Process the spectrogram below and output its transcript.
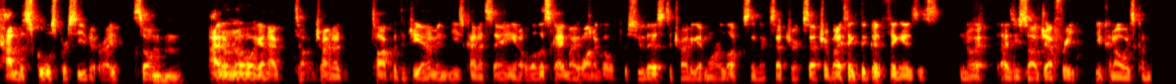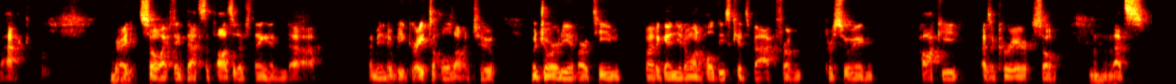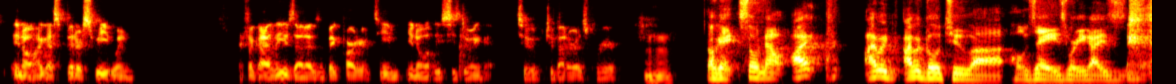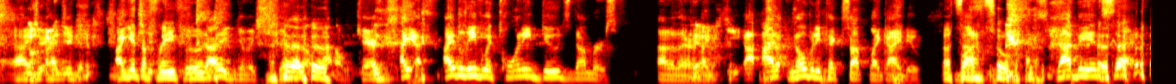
how do the schools perceive it, right? So Mhm. I don't know. Again, I'm t- trying to talk with the GM, and he's kind of saying, you know, well, this guy might want to go pursue this to try to get more looks and et cetera, et cetera. But I think the good thing is, is you know, as you saw Jeffrey, you can always come back, right? So I think that's the positive thing, and uh, I mean, it'd be great to hold on to majority of our team, but again, you don't want to hold these kids back from pursuing hockey as a career. So Mhm. that's you know i guess bittersweet when if a guy leaves that as a big part of your team you know at least he's doing it to to better his career Mhm. Okay, so now I I would I would go to uh Jose's where you guys had No, your- I- had your- I get the free food. I didn't give a shit. I don't, I don't care. I I'd leave with 20 dudes numbers out of there. Yeah. Like I, I don't nobody picks up like I do. That But- so bad. That being said,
